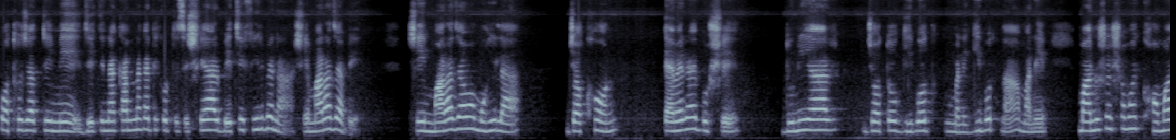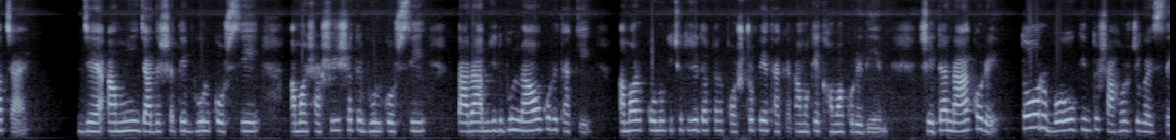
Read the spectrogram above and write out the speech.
পথযাত্রী মেয়ে যে কিনা কান্নাকাটি করতেছে, সে আর বেঁচে ফিরবে না, সে মারা যাবে। সেই মারা যাওয়া মহিলা যখন ক্যামেরায় বসে দুনিয়ার যত গিবত মানে গিবত না মানে মানুষের সময় ক্ষমা চায় যে আমি যাদের সাথে ভুল করছি আমার শাশুড়ির সাথে ভুল করছি, তারা আমি যদি ভুল নাও করে থাকি, আমার কোনো কিছুতে যদি আপনারা কষ্ট পেয়ে থাকেন, আমাকে ক্ষমা করে দিয়েন। সেটা না করে তোর বউ কিন্তু সাহস যোগাইছে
